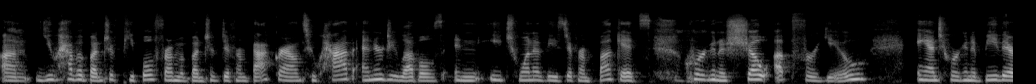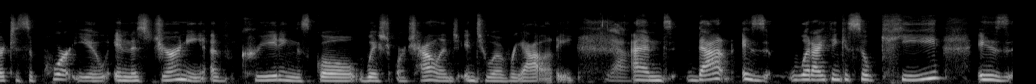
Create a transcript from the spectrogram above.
um, you have a bunch of people from a bunch of different backgrounds who have energy levels in each one of these different buckets mm-hmm. who are going to show up for you and who are going to be there to support you in this journey of creating this goal wish or challenge into a reality yeah. and that is what i think is so key is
